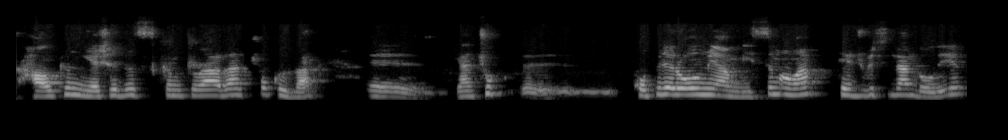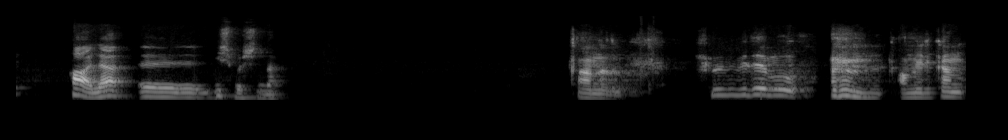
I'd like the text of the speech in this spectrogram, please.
halkın yaşadığı sıkıntılardan çok uzak. E, yani çok e, popüler olmayan bir isim ama tecrübesinden dolayı hala e, iş başında. Anladım. Şimdi bir de bu Amerikan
